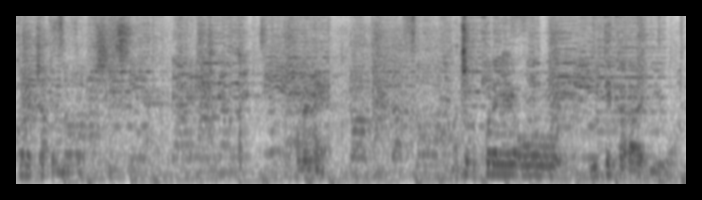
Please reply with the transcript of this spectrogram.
これちょっと見てほしいですね。これねまあ、ちょっとこれを見てから言うわ。分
